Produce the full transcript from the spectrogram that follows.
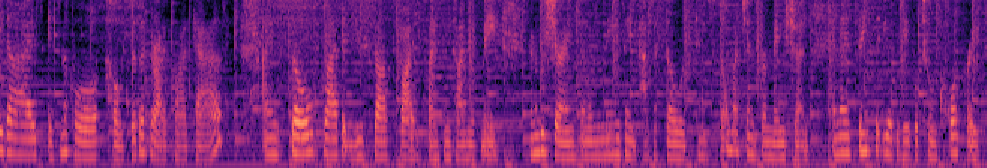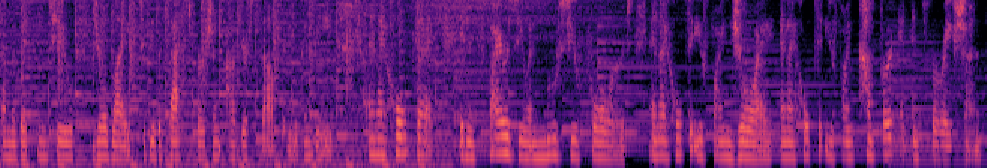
guys, it's Nicole, host of the Thrive Podcast. I am so glad that you stopped by to spend some time with me. I'm going to be sharing some amazing episodes and so much information. And I think that you'll be able to incorporate some of it into your life to be the best version of yourself that you can be. And I hope that it inspires you and moves you forward. And I hope that you find joy and I hope that you find comfort and inspiration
